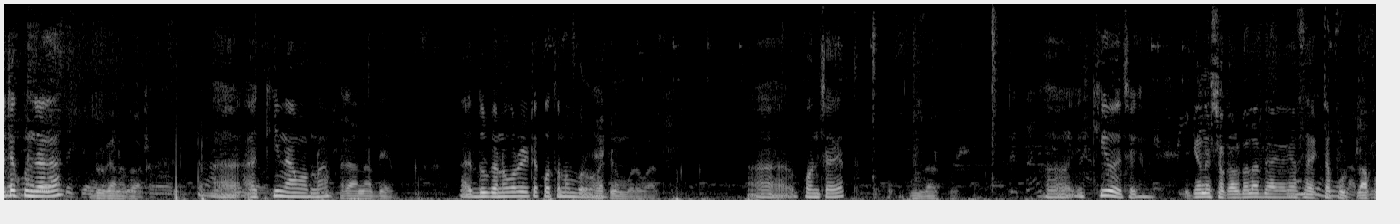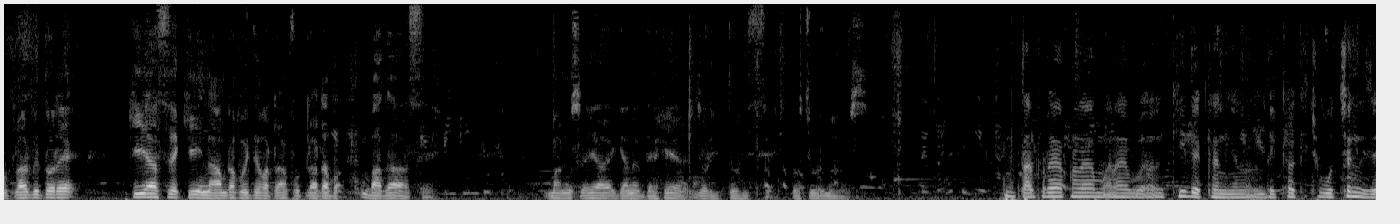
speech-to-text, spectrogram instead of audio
এটা কোন জায়গা? দুর্গানগর। আর কি নাম আপনার? রানা দেব। দুর্গানগর এটা কত নম্বর? এক নম্বর ওয়ার্ড। পঞ্চায়েত? দুর্গাপুর কি হয়েছে এখানে? এখানে সকালবেলা দেখা গেছে একটা ফুটলা। ফুটলার ভিতরে কি আছে কি না আমরা কইতে পারতাম ফুটলাটা বাঁধা আছে। মানুষ এখানে দেখে জড়িত হচ্ছে প্রচুর মানুষ। তারপরে আপনারা মানে কি দেখলেন? দেখে কিছু বুঝছেন যে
